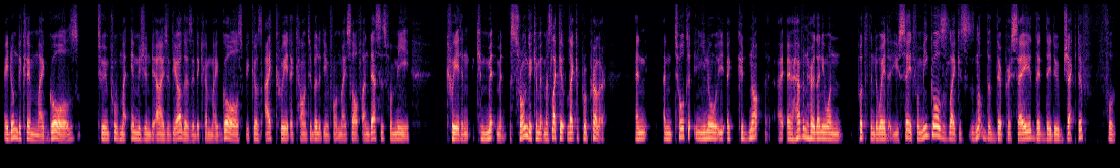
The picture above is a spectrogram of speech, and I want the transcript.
I don't declare my goals to improve my image in the eyes of the others. I declare my goals because I create accountability in front of myself, and this is for me creating commitment, stronger commitment. It's like a like a propeller, and and total. You know, I could not. I, I haven't heard anyone put it in the way that you say it. For me, goals is like it's not that they're per se that they do objective for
